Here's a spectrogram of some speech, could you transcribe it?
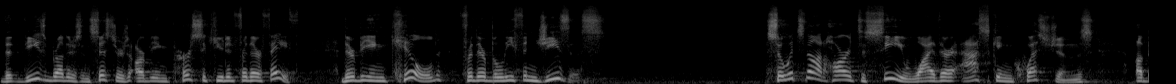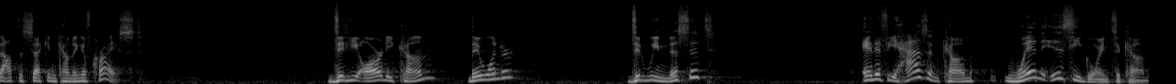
that these brothers and sisters are being persecuted for their faith. They're being killed for their belief in Jesus. So it's not hard to see why they're asking questions about the second coming of Christ. Did he already come? They wonder. Did we miss it? And if he hasn't come, when is he going to come?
